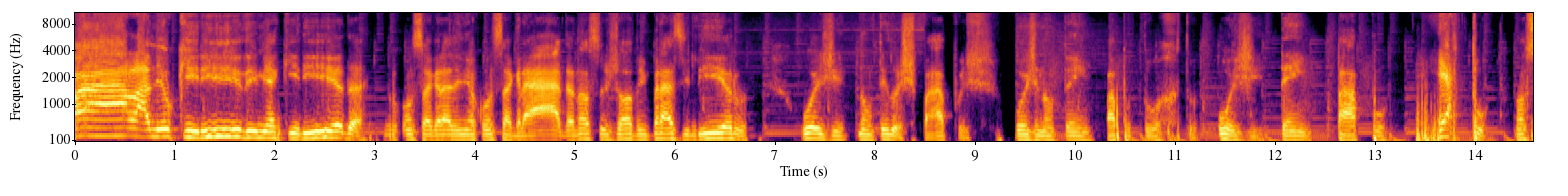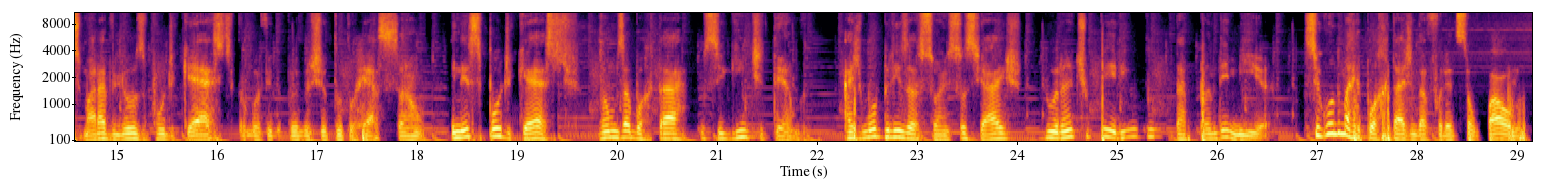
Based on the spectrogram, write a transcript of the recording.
Fala, meu querido e minha querida, meu consagrado e minha consagrada, nosso jovem brasileiro. Hoje não tem dois papos, hoje não tem papo torto, hoje tem papo reto. Nosso maravilhoso podcast promovido pelo Instituto Reação. E nesse podcast vamos abordar o seguinte tema: as mobilizações sociais durante o período da pandemia. Segundo uma reportagem da Folha de São Paulo,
